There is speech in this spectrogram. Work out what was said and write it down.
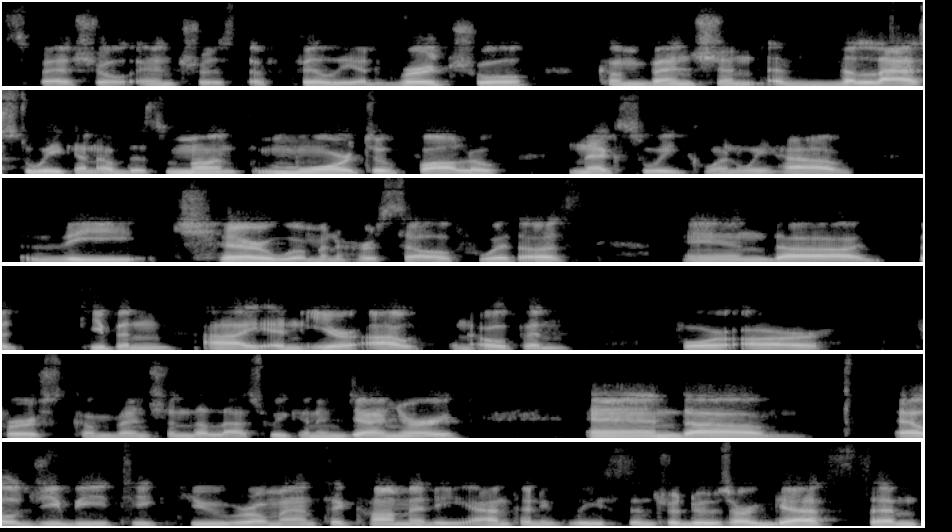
special interest affiliate virtual convention the last weekend of this month. More to follow next week when we have the chairwoman herself with us. And uh, but keep an eye and ear out and open for our first convention, the last weekend in January, and um, LGBTQ romantic comedy. Anthony, please introduce our guests and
